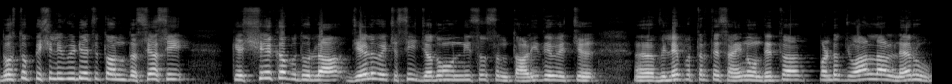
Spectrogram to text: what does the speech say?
ਦੋਸਤੋ, ਪਿਛਲੀ ਵੀਡੀਓ 'ਚ ਤੁਹਾਨੂੰ ਦੱਸਿਆ ਸੀ ਕਿ ਸ਼ੇਖ ਅਬਦੁੱਲਾ ਜੇਲ੍ਹ ਵਿੱਚ ਸੀ ਜਦੋਂ 1947 ਦੇ ਵਿੱਚ ਵਿਲੇ ਪੱਤਰ ਤੇ ਸਾਈਨ ਹੁੰਦੇ ਤਾਂ ਪੰਡਿਤ ਜਵਾਹਰ ਲਾਲ ਨਹਿਰੂ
